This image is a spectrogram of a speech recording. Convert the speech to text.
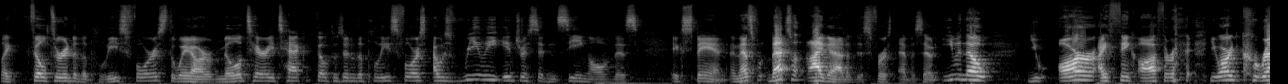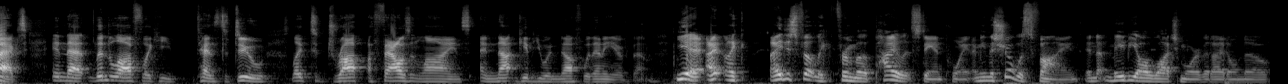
like filter into the police force the way our military tech filters into the police force i was really interested in seeing all of this expand and that's that's what i got out of this first episode even though you are i think author you are correct in that lindelof like he tends to do like to drop a thousand lines and not give you enough with any of them Yeah, I like. I just felt like from a pilot standpoint. I mean, the show was fine, and maybe I'll watch more of it. I don't know,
